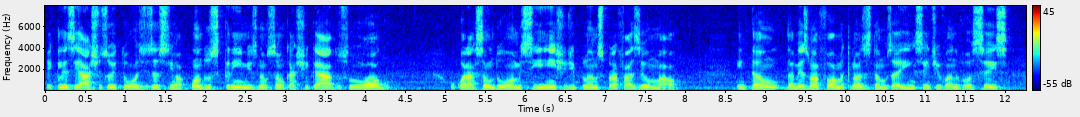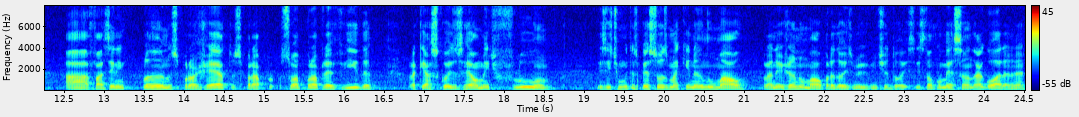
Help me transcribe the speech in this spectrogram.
Eclesiastes 8.11 diz assim, ó, quando os crimes não são castigados, logo o coração do homem se enche de planos para fazer o mal. Então, da mesma forma que nós estamos aí incentivando vocês a fazerem planos, projetos para a sua própria vida, para que as coisas realmente fluam, existem muitas pessoas maquinando o mal, planejando o mal para 2022. Estão começando agora, né?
